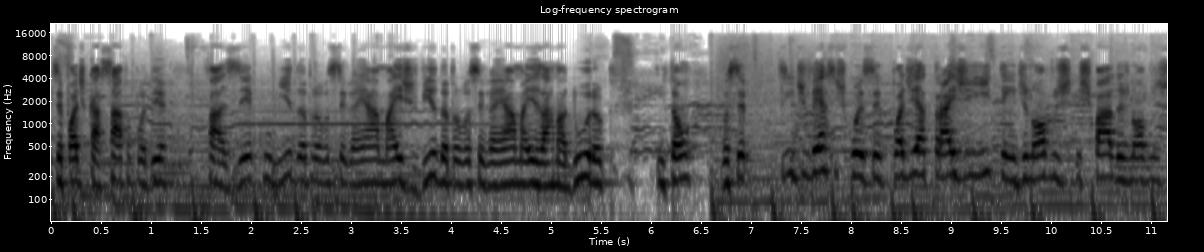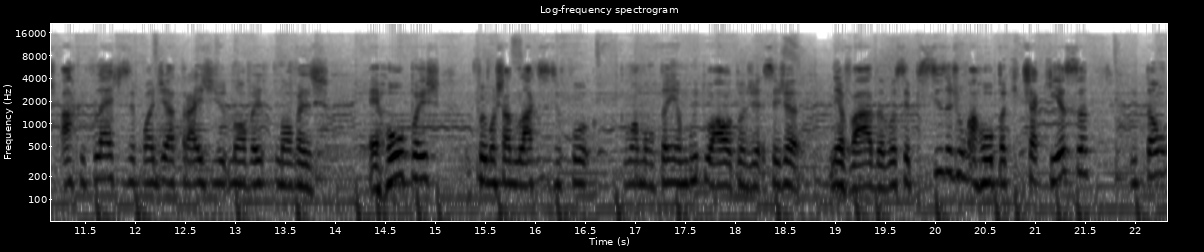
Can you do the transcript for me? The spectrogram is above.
Você pode caçar para poder fazer comida para você ganhar mais vida, para você ganhar mais armadura. Então, você tem diversas coisas. Você pode ir atrás de item, de novos espadas, novos arco e flecha. Você pode ir atrás de novas, novas é, roupas. Foi mostrado lá que se você for uma montanha muito alta, onde seja nevada, você precisa de uma roupa que te aqueça. Então,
